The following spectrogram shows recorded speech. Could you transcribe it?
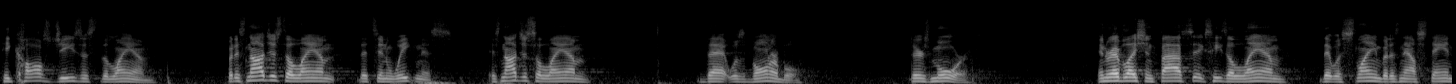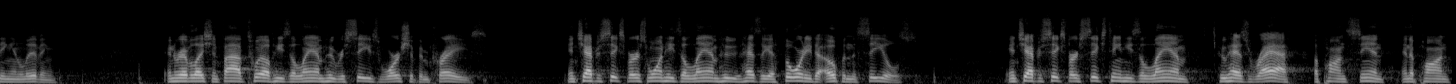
he calls Jesus the Lamb. But it's not just a lamb that's in weakness, it's not just a lamb that was vulnerable. There's more. In Revelation 5 6, he's a lamb that was slain but is now standing and living. In Revelation 5:12, he's a lamb who receives worship and praise. In chapter 6 verse 1, he's a lamb who has the authority to open the seals. In chapter 6 verse 16, he's a lamb who has wrath upon sin and upon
